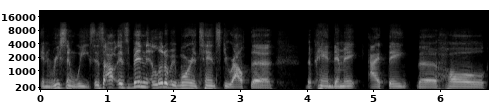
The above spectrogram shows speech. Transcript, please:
in recent weeks. It's it's been a little bit more intense throughout the the pandemic. I think the whole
